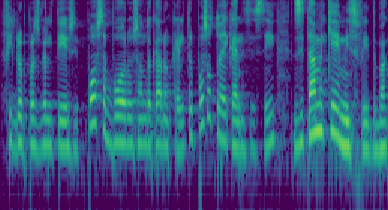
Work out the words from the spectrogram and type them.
φίλο προ βελτίωση. Πώς θα μπορούσα να το κάνω καλύτερο, πώς θα το έκανες εσύ. Ζητάμε και εμείς feedback.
